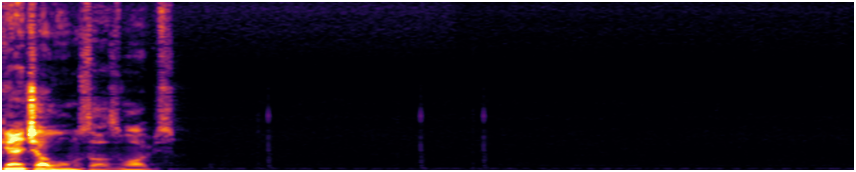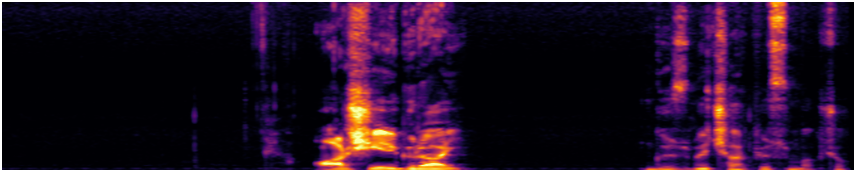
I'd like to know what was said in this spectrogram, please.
Genç almamız lazım abi bizim. Arşehir Gray. Gözüme çarpıyorsun bak çok.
